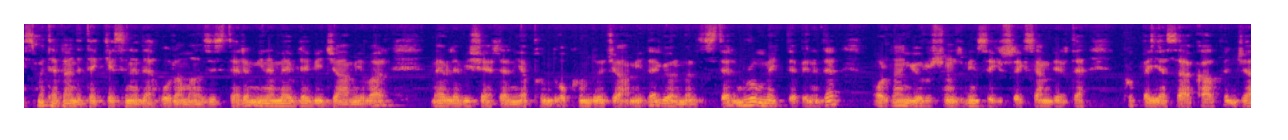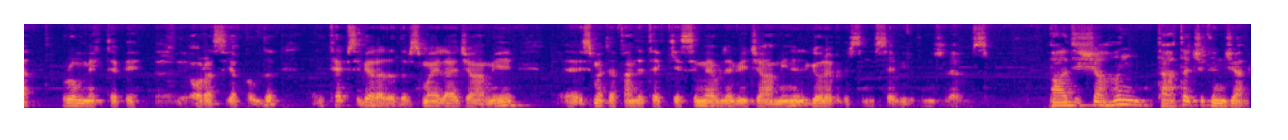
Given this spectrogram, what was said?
İsmet Efendi tekkesine de uğramanızı isterim. Yine Mevlevi Camii var. Mevlevi şeyhlerin yapıldığı, okunduğu camiyi de görmenizi isterim. Rum Mektebi'ni de oradan görürsünüz. 1881'de kubbe yasağı kalkınca Rum Mektebi e, orası yapıldı. Hepsi bir aradadır. İsmaila Camii, e, İsmet Efendi Tekkesi, Mevlevi Camii'ni görebilirsiniz sevgili dinleyicilerimiz. Padişahın tahta çıkınca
